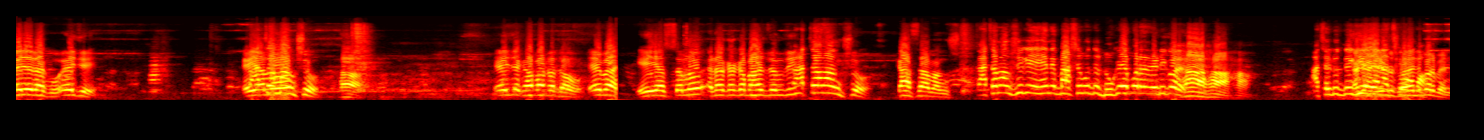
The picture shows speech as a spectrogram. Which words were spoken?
এই যে দেখো এই যে। এই হলো মাংস? হ্যাঁ। এই যে খাবারটা দাও। এই আসলো এটা কাকা বাস দেন দি কাঁচা মাংস? কাঁচা মাংস। কাঁচা মাংস কি এখানে বাসের মধ্যে ঢুকে পরে রেডি করে? হ্যাঁ হ্যাঁ হ্যাঁ। আচ্ছা একটু দেখিয়ে দেন একটু আজকে পারবেন?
